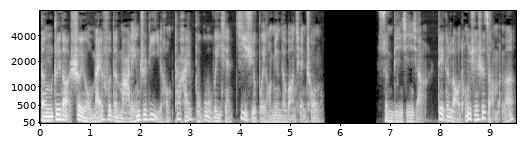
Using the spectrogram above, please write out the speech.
等追到设有埋伏的马陵之地以后，他还不顾危险，继续不要命地往前冲。孙膑心想。这个老同学是怎么了？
